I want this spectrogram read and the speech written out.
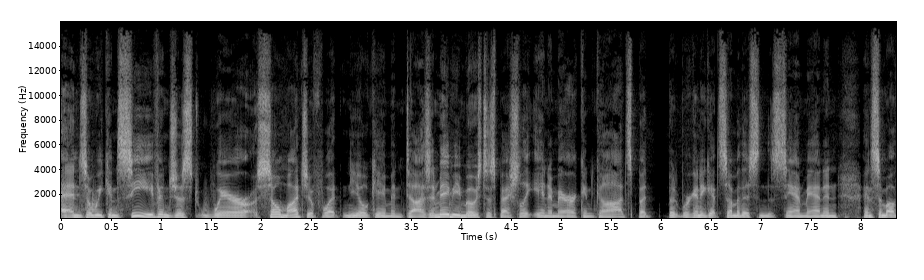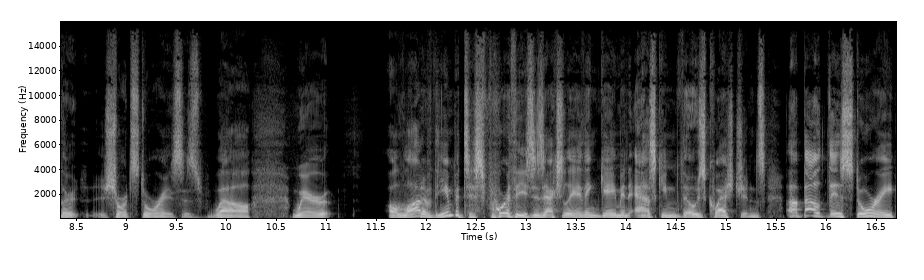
And so we can see even just where so much of what Neil Gaiman does, and maybe most especially in American Gods, but but we're going to get some of this in the Sandman and and some other short stories as well, where a lot of the impetus for these is actually, I think, Gaiman asking those questions about this story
